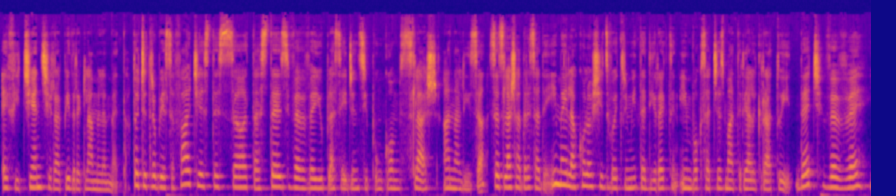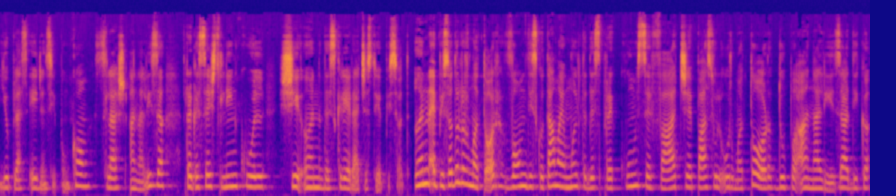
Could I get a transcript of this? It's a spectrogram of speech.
eficient și rapid reclamele Meta. Tot ce trebuie să faci este să testezi www.uplusagency.com slash analiză, să-ți lași adresa de e-mail acolo și îți voi trimite direct în inbox acest material gratuit. Deci www.uplusagency.com slash analiză regăsești linkul și în descrierea acestui episod. În episodul următor vom discuta mai multe despre cum se face pasul următor după analiză, adică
